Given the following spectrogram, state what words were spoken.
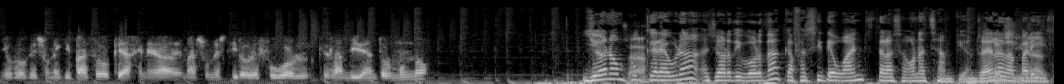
yo creo que es un equipazo que ha generado además un estilo de fútbol que es la envidia en todo el mundo. Jo no em puc creure, Jordi Borda, que faci 10 anys de la segona Champions, eh, la de. París.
